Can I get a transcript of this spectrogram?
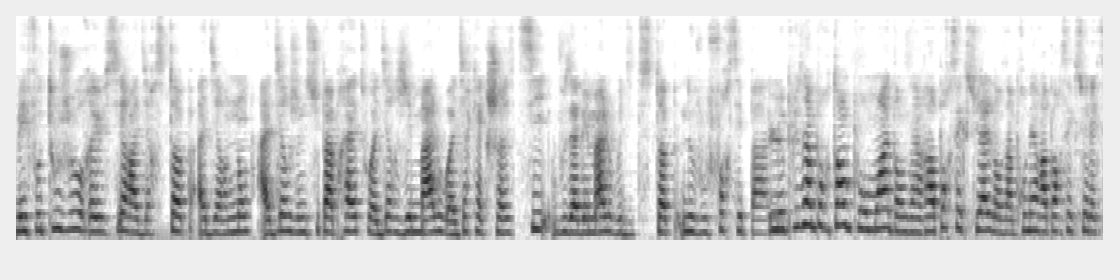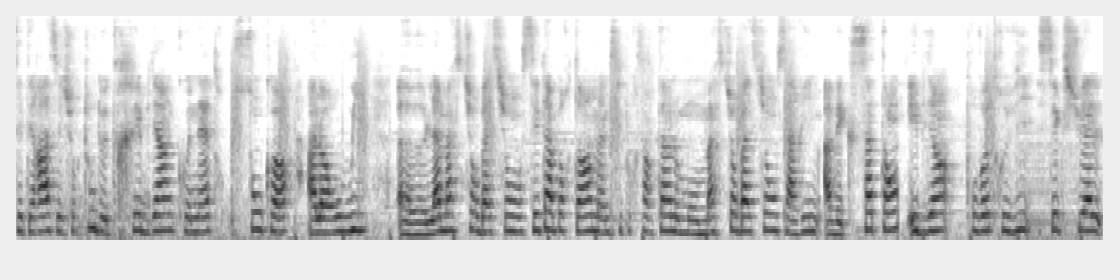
mais il faut toujours réussir à dire stop, à dire non, à dire je ne suis pas prête ou à dire j'ai mal ou à dire quelque chose. Si vous avez mal, vous dites stop, ne vous forcez pas. Le plus important pour moi dans un rapport sexuel, dans un premier rapport sexuel, etc., c'est surtout de très bien connaître son corps. Alors oui, euh, la masturbation c'est important, même si pour certains le mot masturbation ça rime avec Satan, eh bien pour votre vie sexuelle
